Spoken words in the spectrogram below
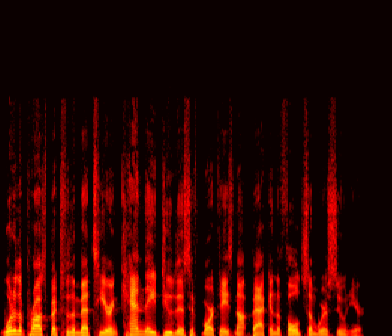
what are the prospects for the Mets here, and can they do this if Marte's not back in the fold somewhere soon here?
